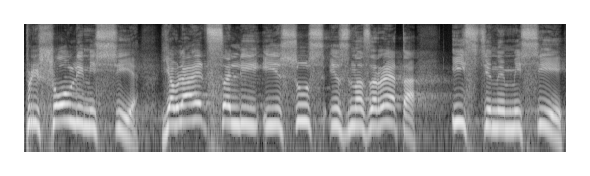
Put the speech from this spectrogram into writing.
пришел ли Мессия, является ли Иисус из Назарета истинным Мессией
